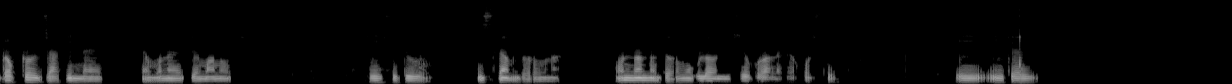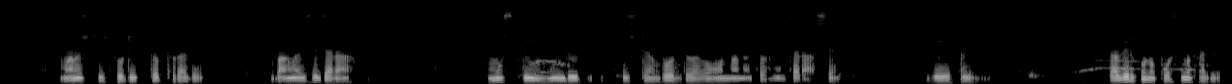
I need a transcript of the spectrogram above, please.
ডক্টর জাকির নায়ক এমন একজন মানুষ সে শুধু ইসলাম ধর্ম না, অন্যান্য ধর্মগুলো নিচে পড়ালেখা করছে। সে এইটাই মানুষকে সঠিক তথ্যটা দেয়। বাংলাদেশে যারা মুসলিম, হিন্দু, খ্রিস্টান, বৌদ্ধ এবং অন্যান্য ধর্মের যারা আছেন, যে খালি তাদের কোনো প্রশ্ন থাকলে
